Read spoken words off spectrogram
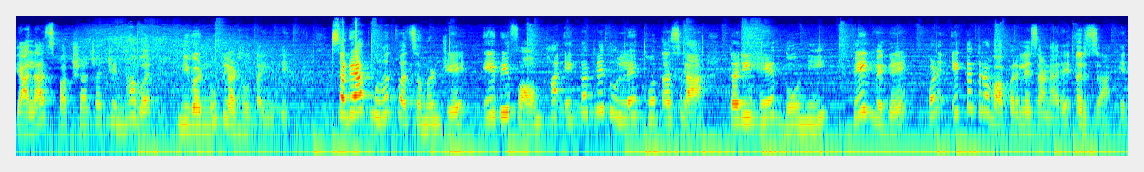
त्यालाच पक्षाच्या चिन्हावर निवडणूक लढवता येते. सगळ्यात महत्वाचं म्हणजे ए बी फॉर्म हा एकत्रित उल्लेख होत असला तरी हे दोन्ही वेगवेगळे पण एकत्र वापरले जाणारे अर्ज आहेत.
